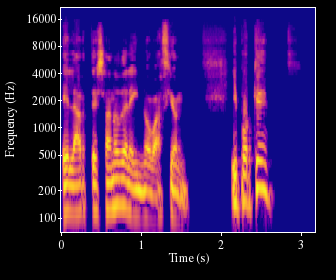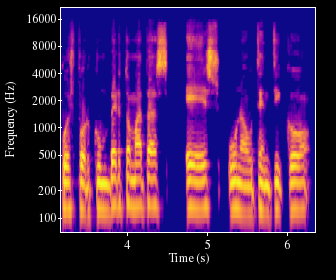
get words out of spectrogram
El artesano de la innovación. ¿Y por qué? Pues porque Humberto Matas es un auténtico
